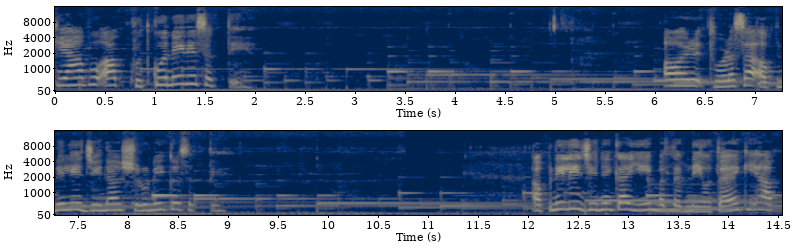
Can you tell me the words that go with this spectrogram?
क्या वो आप खुद को नहीं दे सकते? और थोड़ा सा अपने लिए जीना शुरू नहीं कर सकते। अपने लिए जीने का ये मतलब नहीं होता है कि आप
